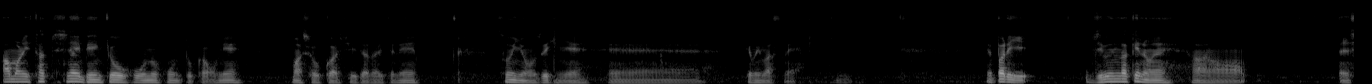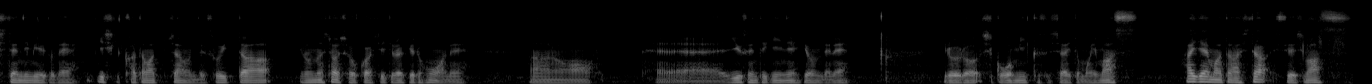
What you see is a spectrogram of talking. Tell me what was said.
あまりタッチしない勉強法の本とかをね、まあ紹介していただいてね、そういうのをぜひね、えー読みますね。やっぱり自分だけのね、あの、視点で見るとね、意識固まっちゃうんで、そういったいろんな人が紹介していただける本はね、あの、えー優先的にね、読んでね、いろいろ思考をミックスしたいと思います。はい、ではまた明日失礼します。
